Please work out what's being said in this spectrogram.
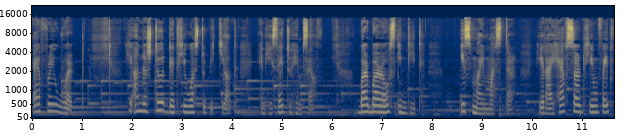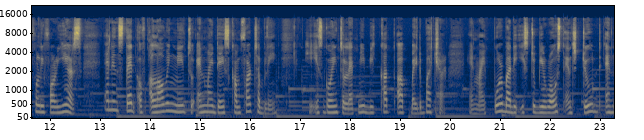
every word. He understood that he was to be killed, and he said to himself, Barbaros indeed is my master. Here I have served him faithfully for years, and instead of allowing me to end my days comfortably, he is going to let me be cut up by the butcher, and my poor body is to be roasted and stewed and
